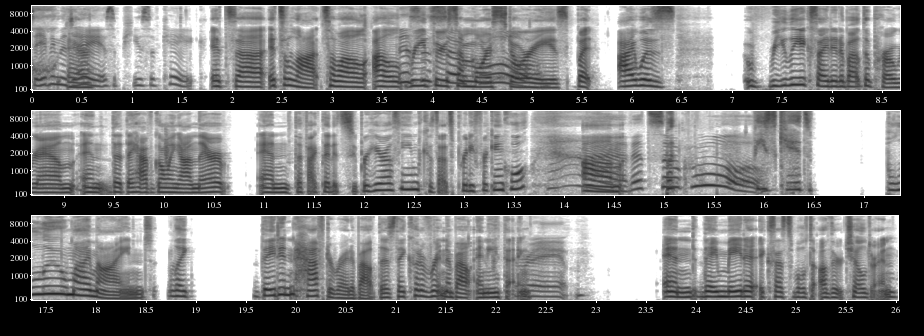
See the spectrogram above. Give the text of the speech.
Saving the Air. day is a piece of cake. It's uh it's a lot. So I'll I'll This read through so some more stories, but I was really excited about the program and that they have going on there and the fact that it's superhero themed because that's pretty freaking cool. Yeah, Um, that's so cool. These kids blew my mind. Like they didn't have to write about this. They could have written about anything. right. and they made it accessible to other children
